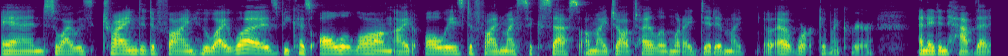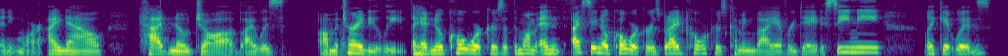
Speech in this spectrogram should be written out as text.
And so I was trying to define who I was because all along I'd always defined my success on my job title and what I did in my at work in my career. And I didn't have that anymore. I now had no job. I was on maternity leave. I had no coworkers at the moment. And I say no coworkers, but I had coworkers coming by every day to see me. Like it was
